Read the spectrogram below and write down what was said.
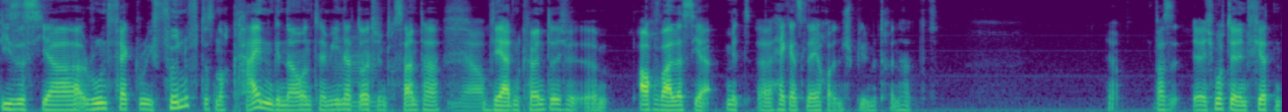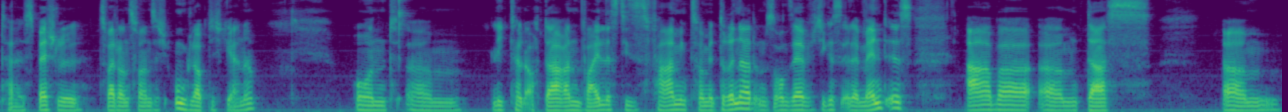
dieses Jahr Rune Factory 5, das noch keinen genauen Termin hat, mhm. deutlich interessanter ja. werden könnte. Ich, äh, auch weil es ja mit äh, Hack and Slay Rollenspiel mit drin hat. Was, äh, ich mochte ja den vierten Teil, Special 2020, unglaublich gerne. Und ähm, liegt halt auch daran, weil es dieses Farming zwar mit drin hat und es auch ein sehr wichtiges Element ist, aber ähm, das ähm,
